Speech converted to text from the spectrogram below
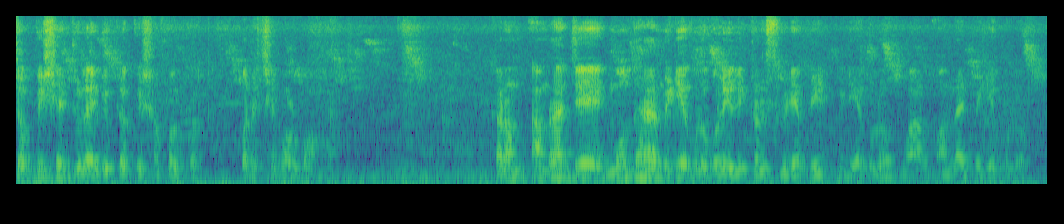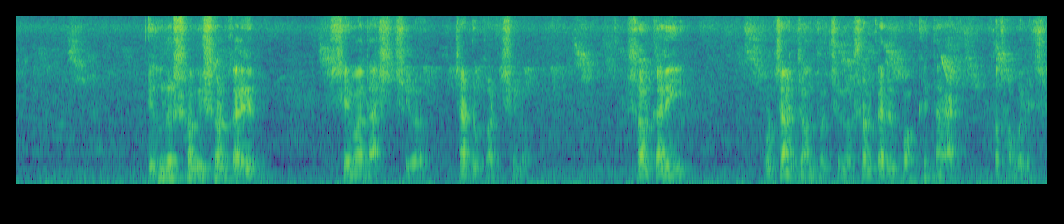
চব্বিশে জুলাই বিপ্লবকে সফল কর- করেছে বলব আমরা। কারণ আমরা যে মূলধারার মিডিয়াগুলো বলি ইলেকট্রনিক্স মিডিয়া প্রিন্ট মিডিয়াগুলো বা অনলাইন মিডিয়াগুলো এগুলো সবই সরকারের সেবা দাস ছিল, চাটুকার ছিল। সরকারি প্রচার যন্ত্র ছিল, সরকারের পক্ষে তারা কথা বলেছে।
